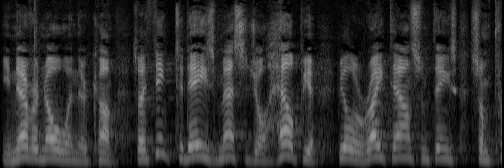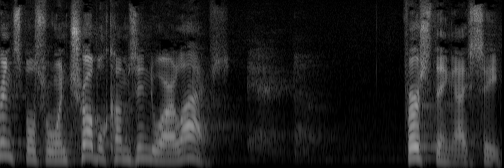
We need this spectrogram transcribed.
You never know when they're come. So I think today's message will help you be able to write down some things, some principles for when trouble comes into our lives. First thing I see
